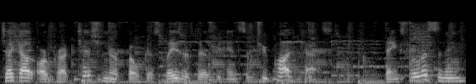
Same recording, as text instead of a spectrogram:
check out our practitioner focused Laser Therapy Institute podcast. Thanks for listening.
